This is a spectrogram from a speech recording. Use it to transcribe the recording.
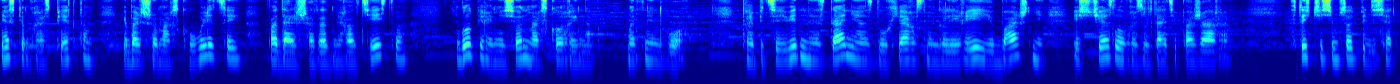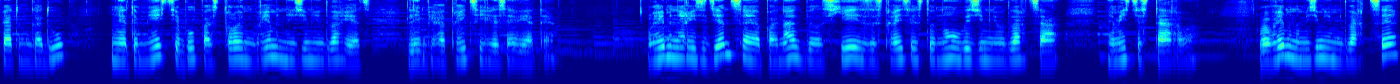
Невским проспектом и Большой морской улицей, подальше от Адмиралтейства, был перенесен морской рынок, мытный двор. Трапециевидное здание с двухъярусной галереей и башней исчезло в результате пожара. В 1755 году на этом месте был построен временный зимний дворец для императрицы Елизаветы – Временная резиденция понадобилась ей за строительство нового Зимнего дворца на месте старого. Во временном Зимнем дворце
